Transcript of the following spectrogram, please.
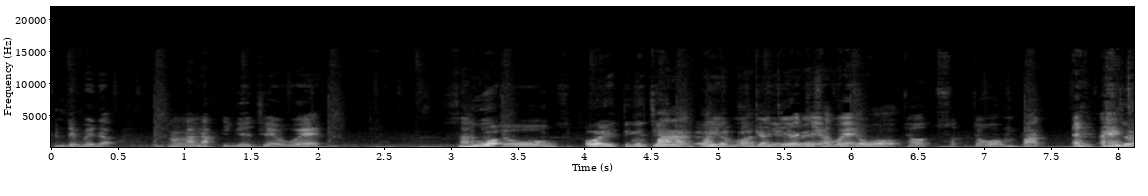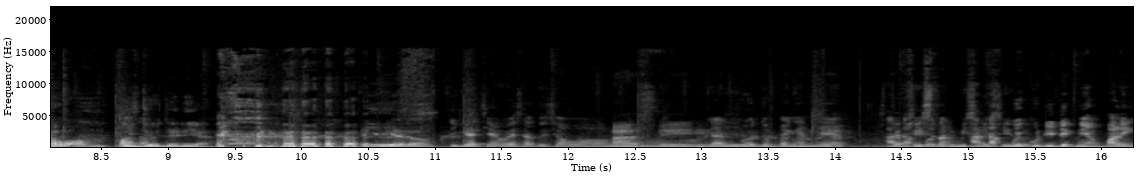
ente beda Hmm. anak tiga cewek Dua. cowok. Oh, iya, tiga cewek. Empat. Oh, iya, Iya, empat. tiga cewek, satu cowok. cowok cowok empat eh eh cowok empat Tujuh jadi ya. iya dong tiga cewek satu cowok Asik. dan gue tuh pengen kayak Step anak gue sister bisa anak gue gue didik nih yang paling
